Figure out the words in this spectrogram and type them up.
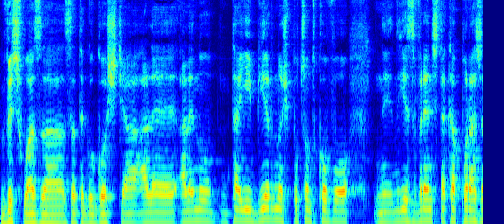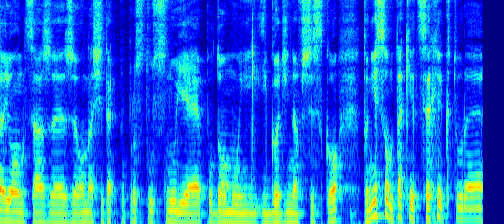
wyszła za, za tego gościa, ale, ale no ta jej bierność początkowo jest wręcz taka porażająca, że, że ona się tak po prostu snuje po domu i, i godzi na wszystko. To nie są takie cechy, które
